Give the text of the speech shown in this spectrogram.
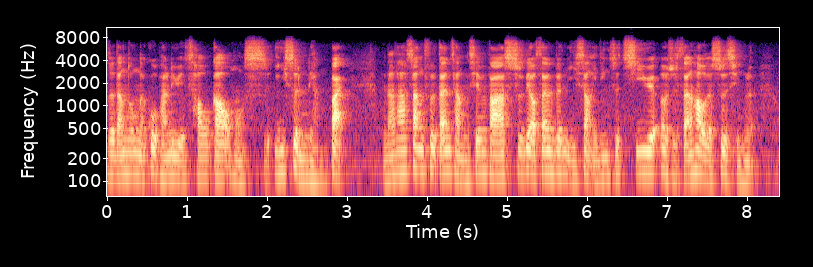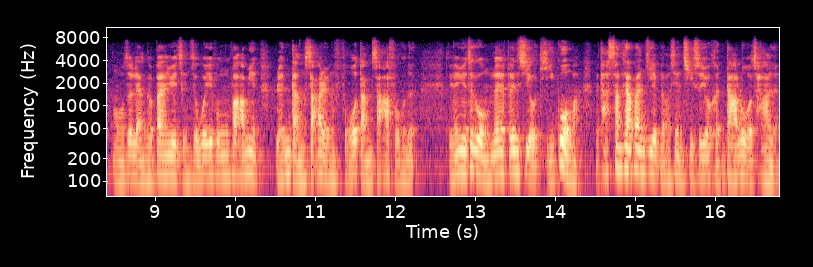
这当中的过盘率也超高，哦，十一胜两败。那他上次单场先发失掉三分以上，已经是七月二十三号的事情了。哦，这两个半月简直威风发面，人挡杀人，佛挡杀佛的。对，因为这个我们那天分析有提过嘛，他上下半季的表现其实有很大落差的。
